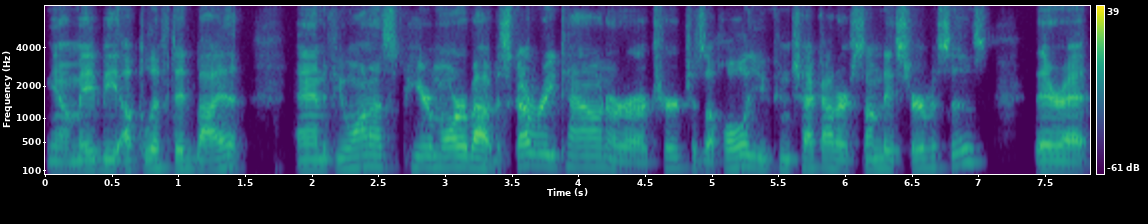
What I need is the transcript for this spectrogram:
you know may be uplifted by it. And if you want to hear more about Discovery Town or our church as a whole, you can check out our Sunday services. They're at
